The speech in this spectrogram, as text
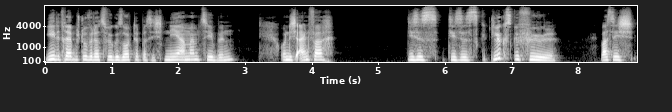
Jede Treppenstufe dafür gesorgt hat, dass ich näher an meinem Ziel bin. Und ich einfach dieses, dieses Glücksgefühl, was ich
